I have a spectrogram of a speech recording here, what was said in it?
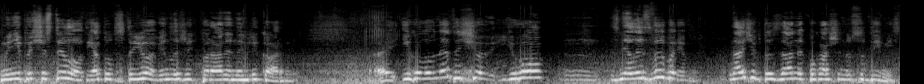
Мені пощастило, от я тут стою, а він лежить поранений в лікарні. Е, І головне, за що його зняли з виборів, начебто за непогашену судимість.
